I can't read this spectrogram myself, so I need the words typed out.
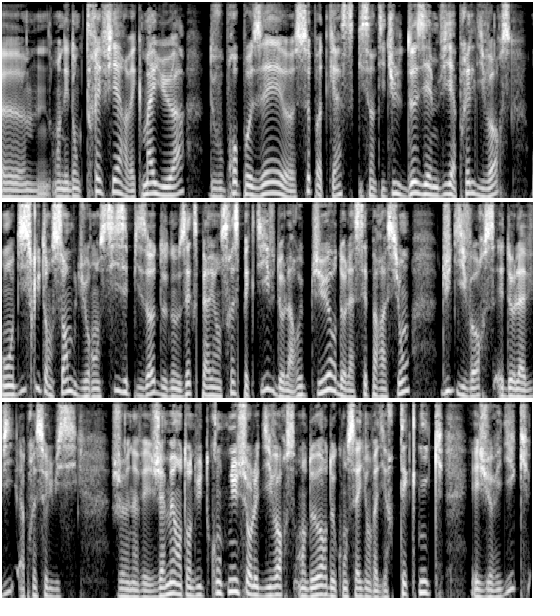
Euh, on est donc très fiers avec Mayua de vous proposer euh, ce podcast qui s'intitule Deuxième vie après le divorce, où on discute ensemble durant six épisodes de nos expériences respectives de la rupture, de la séparation, du divorce et de la vie après celui-ci. Je n'avais jamais entendu de contenu sur le divorce en dehors de conseils, on va dire, techniques et juridiques.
